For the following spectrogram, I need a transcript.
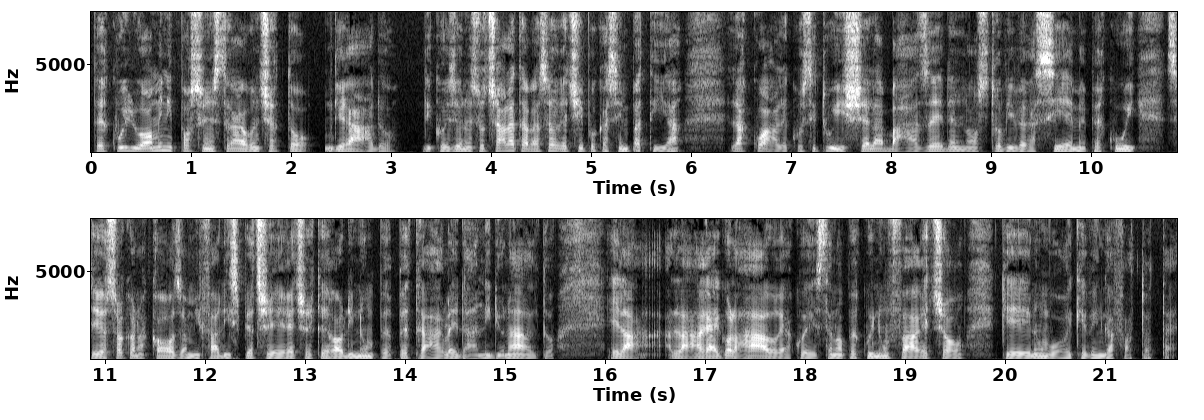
per cui gli uomini possono estrarre un certo grado di coesione sociale attraverso la reciproca simpatia, la quale costituisce la base del nostro vivere assieme, per cui se io so che una cosa mi fa dispiacere cercherò di non perpetrarla ai danni di un altro. E la, la regola aurea questa, no? per cui non fare ciò che non vuoi che venga fatto a te.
